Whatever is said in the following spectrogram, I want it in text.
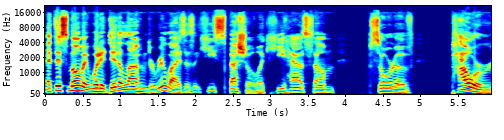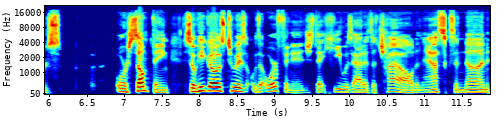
at this moment, what it did allow him to realize is that he's special. Like he has some sort of powers uh, or something. So he goes to his the orphanage that he was at as a child and asks a nun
